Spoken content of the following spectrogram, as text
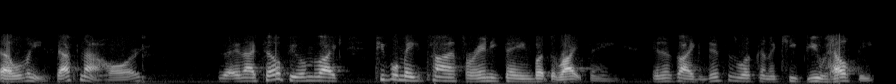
At least that's not hard. And I tell people, I'm like, people make time for anything but the right thing. And it's like this is what's going to keep you healthy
